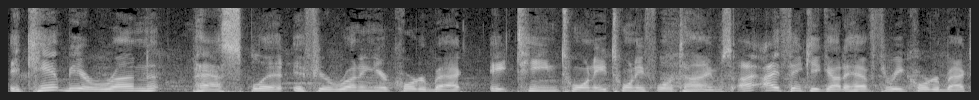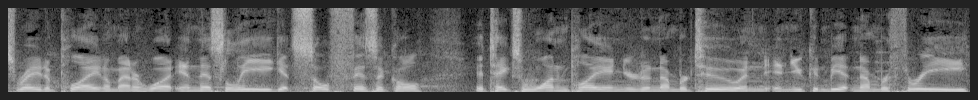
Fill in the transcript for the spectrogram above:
it can't be a run pass split if you're running your quarterback 18, 20, 24 times. I, I think you got to have three quarterbacks ready to play no matter what. In this league, it's so physical. It takes one play and you're to number two, and, and you can be at number three.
